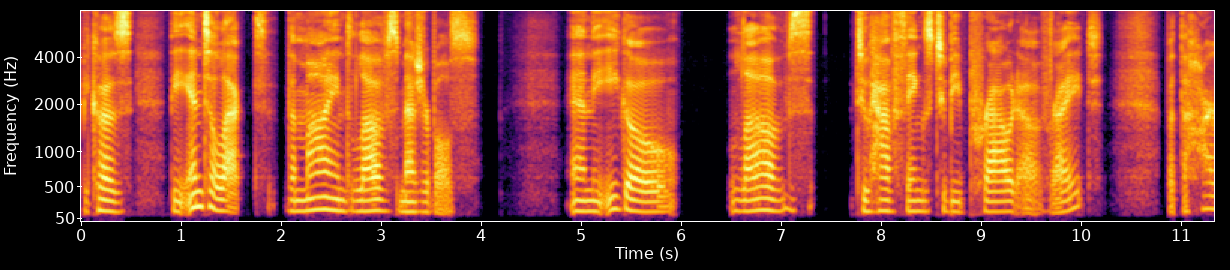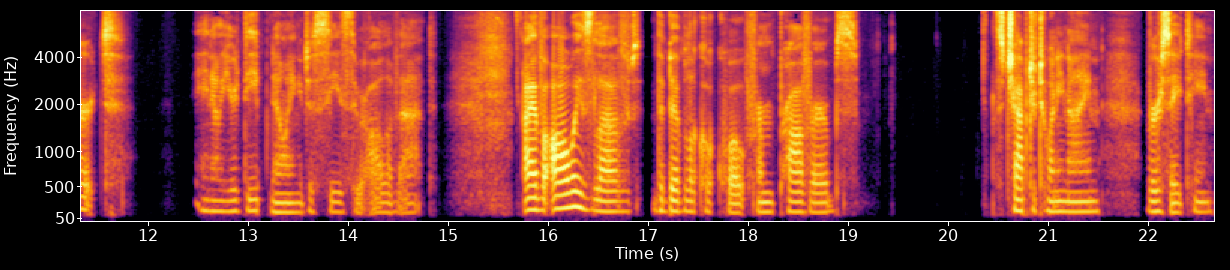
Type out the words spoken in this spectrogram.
because the intellect, the mind loves measurables, and the ego loves to have things to be proud of, right? But the heart, you know, your deep knowing just sees through all of that. I've always loved the biblical quote from Proverbs. It's chapter 29, verse 18.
